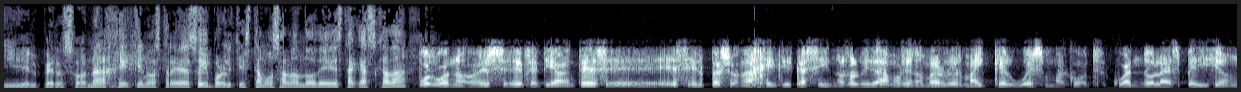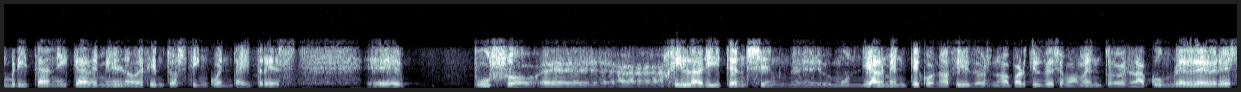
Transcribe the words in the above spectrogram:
y el personaje que nos traes hoy, por el que estamos hablando de esta cascada. Pues bueno, es efectivamente es, eh, es el personaje que casi nos olvidábamos de nombrarlo, es Michael Westmacott. Cuando la expedición británica de 1953 eh, puso eh, a Hillary Tensen, eh, mundialmente conocidos, ¿no? A partir de ese momento en la cumbre del Everest,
